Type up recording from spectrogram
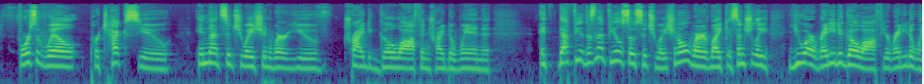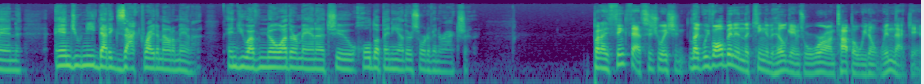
Force of will protects you in that situation where you've tried to go off and tried to win. It that feel doesn't that feel so situational where like essentially you are ready to go off, you're ready to win, and you need that exact right amount of mana. And you have no other mana to hold up any other sort of interaction. But I think that situation, like we've all been in the King of the Hill games where we're on top, but we don't win that game.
